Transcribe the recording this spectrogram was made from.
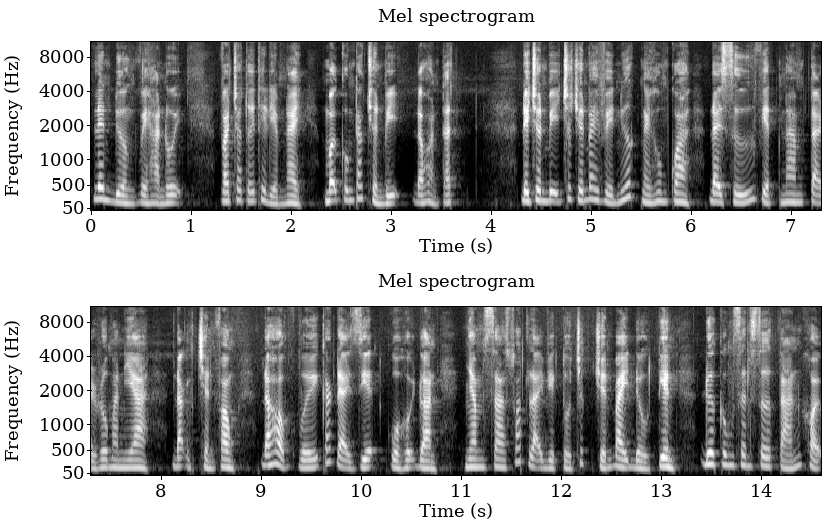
lên đường về Hà Nội. Và cho tới thời điểm này, mọi công tác chuẩn bị đã hoàn tất. Để chuẩn bị cho chuyến bay về nước ngày hôm qua, Đại sứ Việt Nam tại Romania Đặng Trần Phong đã họp với các đại diện của hội đoàn nhằm ra soát lại việc tổ chức chuyến bay đầu tiên đưa công dân sơ tán khỏi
